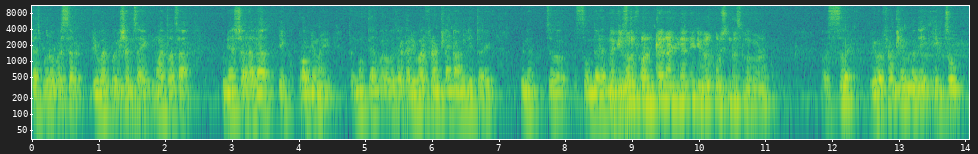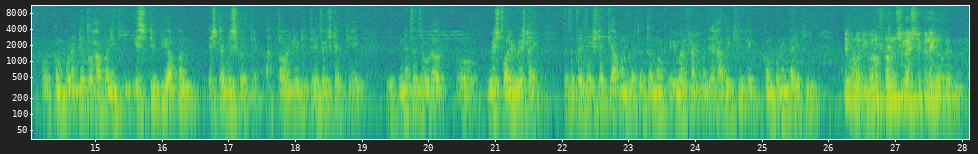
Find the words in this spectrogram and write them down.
त्याचबरोबर सर रिव्हर पोल्युशनचा एक महत्त्वाचा पुण्या शहराला एक प्रॉब्लेम आहे. तर मग त्याचबरोबर जर का रिव्हर फ्रंटलाईन आणली तर एक पुण्याचं सौंदर्यात्मक रिव्हर फ्रंटलाईन आणल्याने रिव्हर पोल्युशन कसं कमी होणार अ, सर रिव्हर फ्रंटलाईनमध्ये एक जो कंपोनंट आहे तो हा पण आहे की एस टी पी आपण एस्टॅब्लिश करतोय. आत्ता ऑलरेडी त्रेचाळीस टक्के म्हणजे पुण्याचं जेवढं वेस्ट सॉलिड वेस्ट आहे त्याचं त्रेचाळीस टक्के आपण करतोय. तर मग रिव्हर फ्रंटमध्ये हा देखील एक कंपोनंट आहे की रिव्हर फ्रंट शिवाय एस टी पी नाही करता येत म्हणजे.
